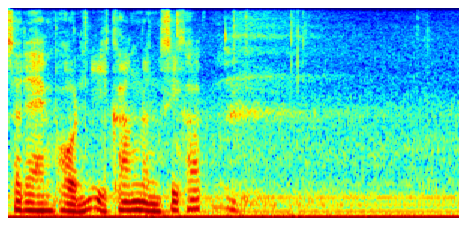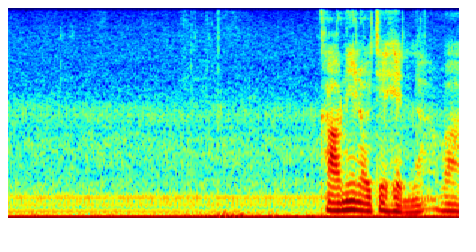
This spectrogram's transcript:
แสดงผลอีกครั้งหนึ่งสิครับ คราวนี้เราจะเห็นแล้วว่า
